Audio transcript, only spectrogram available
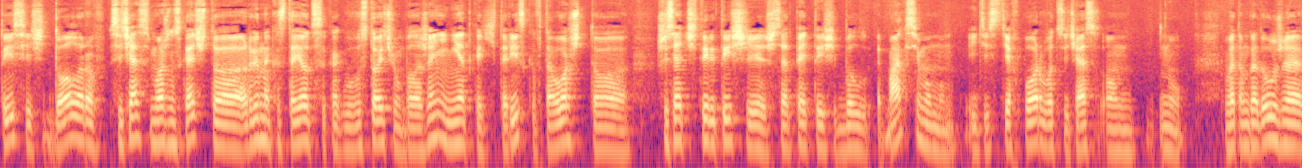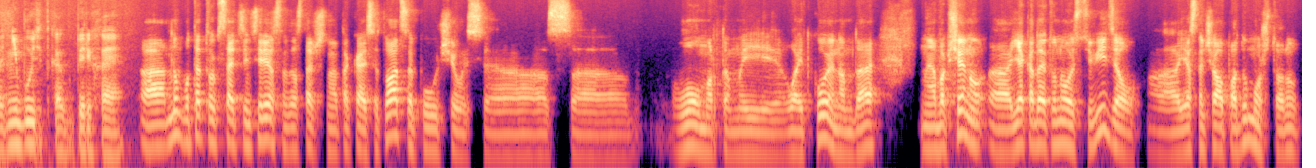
тысяч долларов. Сейчас можно сказать, что рынок остается как бы в устойчивом положении, нет каких-то рисков того, что 64 тысячи, 65 тысяч был максимумом, и с тех пор вот сейчас он, ну, в этом году уже не будет как бы перехая. А, ну, вот это, кстати, интересная достаточно такая ситуация получилась э, с э, Walmart и Litecoin, да, а вообще, ну, а, я когда эту новость увидел, а, я сначала подумал, что, ну,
